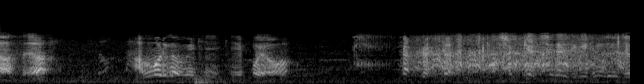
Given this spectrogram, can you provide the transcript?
미용실 갔다 왔어요? 앞머리가 왜 이렇게, 이렇게 예뻐요? 쉽게 친해지기 힘들죠.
